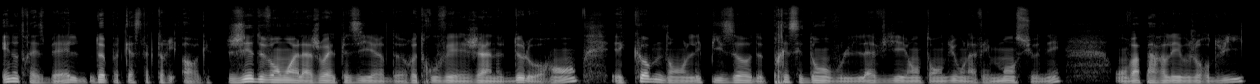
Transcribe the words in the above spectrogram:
et notre SBL de Podcast Factory Org. J'ai devant moi la joie et le plaisir de retrouver Jeanne Delaurent, et comme dans l'épisode précédent, vous l'aviez entendu, on l'avait mentionné, on va parler aujourd'hui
